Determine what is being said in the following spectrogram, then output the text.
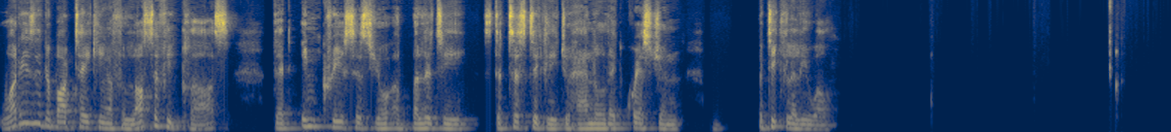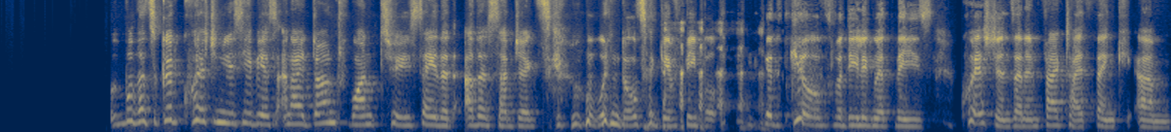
What is it about taking a philosophy class that increases your ability statistically to handle that question particularly well? Well, that's a good question, Eusebius, and I don't want to say that other subjects wouldn't also give people good skills for dealing with these questions. And in fact, I think um,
